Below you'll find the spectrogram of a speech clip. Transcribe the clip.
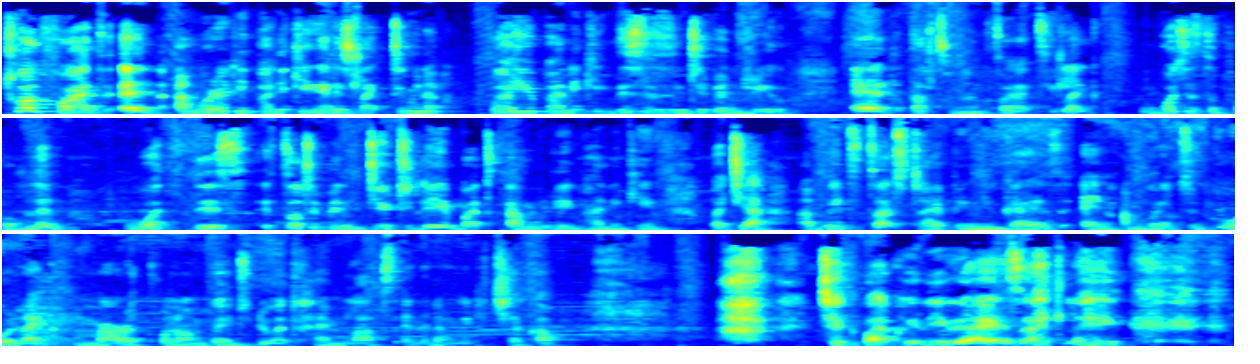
12 words and i'm already panicking and it's like Temina, why are you panicking? This isn't even real. And that's my anxiety. Like what is the problem? What's this? It's not even due today but i'm really panicking. But yeah i'm going to start typing you guys and i'm going to go like marathon. I'm going to do a time lapse and then i'm going to check up. Check back with you guys at like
